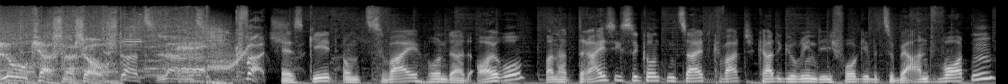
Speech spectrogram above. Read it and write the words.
Flo Kerschner Show. Stadt, Land, Quatsch. Es geht um 200 Euro. Man hat 30 Sekunden Zeit, Quatsch-Kategorien, die ich vorgebe, zu beantworten.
